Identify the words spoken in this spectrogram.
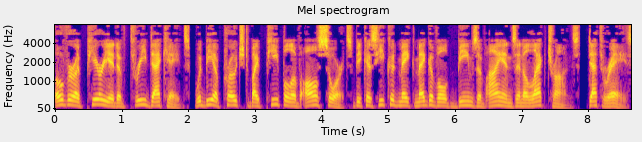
over a period of three decades, would be approached by people of all sorts because he could make megavolt beams of ions and electrons, death rays.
